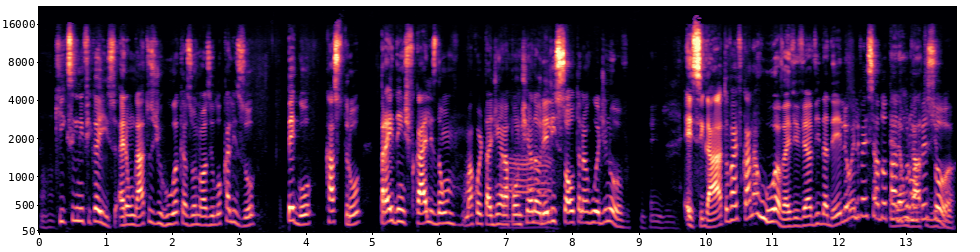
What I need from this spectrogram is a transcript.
O Uhum. que, que significa isso? Eram gatos de rua que a zoonose localizou, pegou, castrou. Pra identificar, eles dão uma cortadinha na pontinha da Ah. orelha e solta na rua de novo. Entendi. Esse gato vai ficar na rua, vai viver a vida dele ou ele vai ser adotado é um por uma pessoa.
